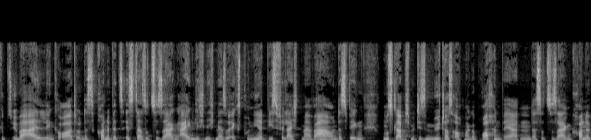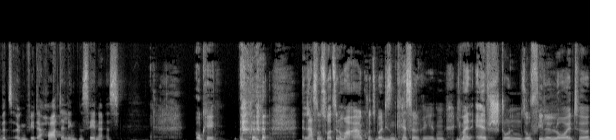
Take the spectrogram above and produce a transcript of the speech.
gibt's überall linke Orte. Und das Konnewitz ist da sozusagen eigentlich nicht mehr so exponiert, wie es vielleicht mal war. Und deswegen muss, glaube ich, mit diesem Mythos auch mal gebrochen werden, dass sozusagen Konnewitz irgendwie der Hort der linken Szene ist. Okay, Lass uns trotzdem noch mal kurz über diesen Kessel reden. Ich meine, elf Stunden, so viele Leute,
